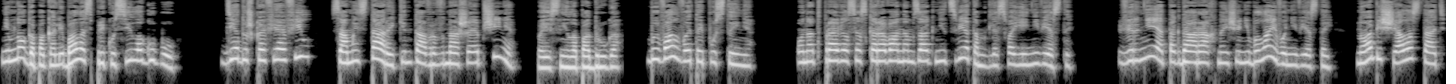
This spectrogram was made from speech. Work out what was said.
немного поколебалась, прикусила губу. Дедушка Феофил, самый старый кентавр в нашей общине, пояснила подруга, бывал в этой пустыне. Он отправился с караваном за огнецветом для своей невесты. Вернее, тогда Арахна еще не была его невестой, но обещала стать,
